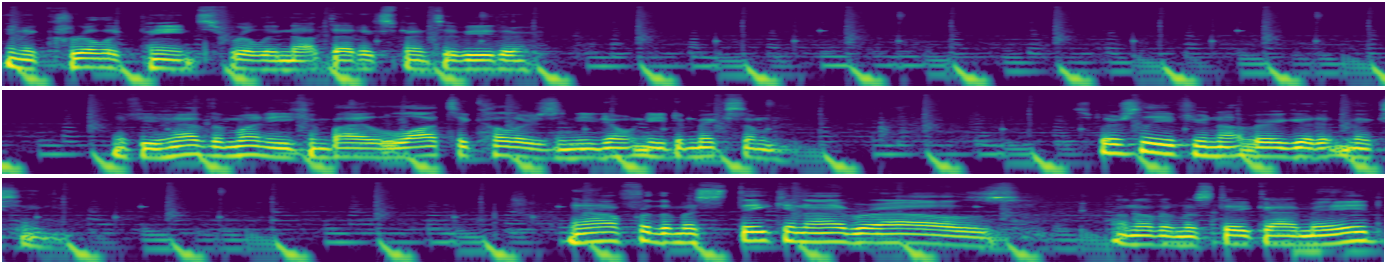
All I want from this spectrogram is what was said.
And acrylic paint's really not that expensive either. If you have the money, you can buy lots of colors and you don't need to mix them. Especially if you're not very good at mixing. Now for the mistaken eyebrows. Another mistake I made.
